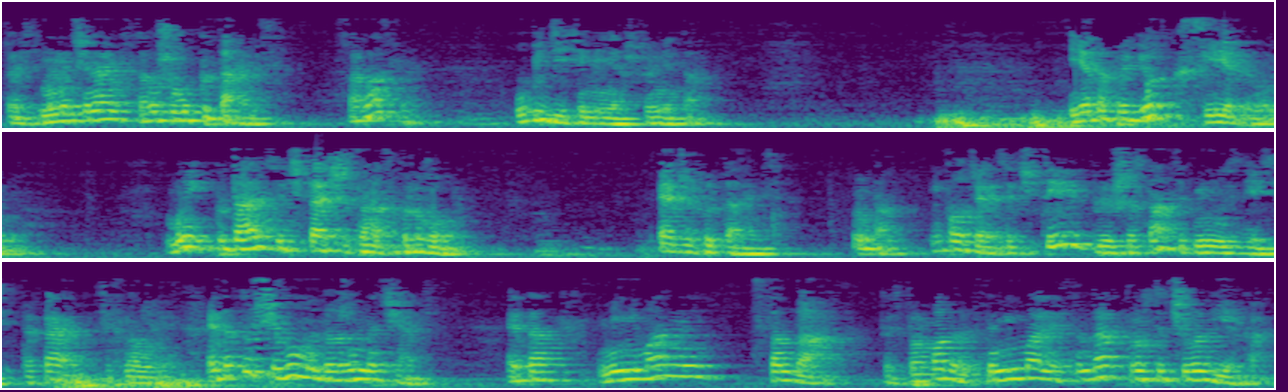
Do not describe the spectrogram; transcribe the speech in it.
То есть мы начинаем с того, что мы пытаемся. Согласны? Убедите меня, что не так. И это придет к следованию. Мы пытаемся читать 16 кругов. Опять же пытаемся. Ну, там. И получается 4 плюс 16 минус 10. Такая технология. Это то, с чего мы должны начать. Это минимальный стандарт. То есть Прабхупада это минимальный стандарт просто человека.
